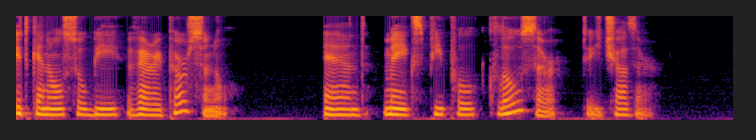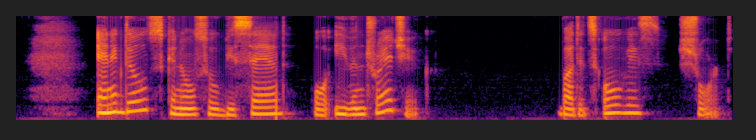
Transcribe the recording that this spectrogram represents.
It can also be very personal and makes people closer to each other. Anecdotes can also be sad or even tragic, but it's always short.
